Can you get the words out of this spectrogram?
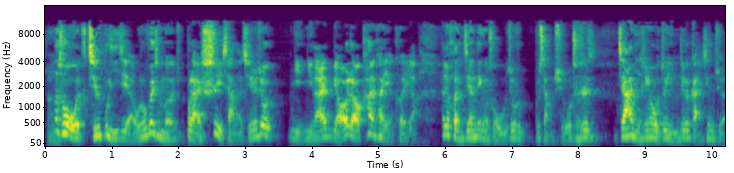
那时候我其实不理解，我说为什么不来试一下呢？其实就你你来聊一聊看看也可以啊。他就很坚定的说，我就是不想去，我只是加你是因为我对你们这个感兴趣。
